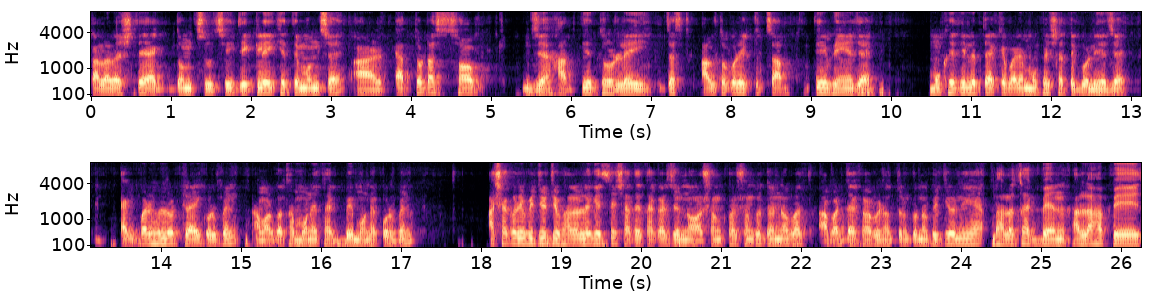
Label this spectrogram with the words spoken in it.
কালার আসছে, একদম চুচি দেখলেই খেতে মন চায়। আর এতটা সফট যে হাত দিয়ে ধরলেই জাস্ট আলতো করে একটু চাপ দিয়ে ভেঙে যায়। মুখে দিলে তো একেবারে মুখের সাথে গলিয়ে যায়। একবার হলো ট্রাই করবেন। আমার কথা মনে থাকবে, মনে করবেন। আশা করি ভিডিওটি ভালো লেগেছে। সাথে থাকার জন্য অসংখ্য অসংখ্য ধন্যবাদ। আবার দেখা হবে নতুন কোনো ভিডিও নিয়ে। ভালো থাকবেন। আল্লাহ হাফেজ।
